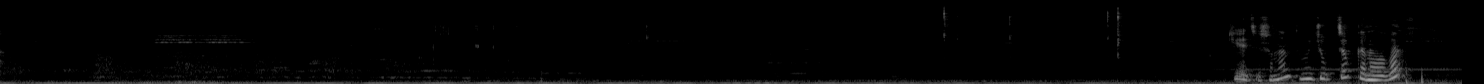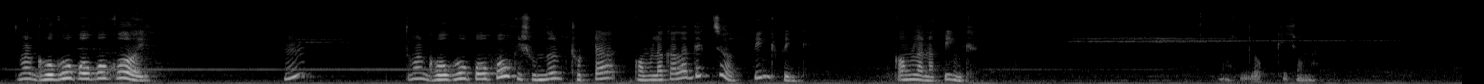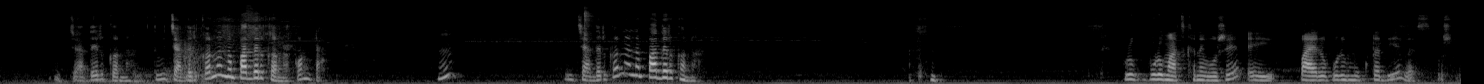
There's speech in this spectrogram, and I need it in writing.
কি হয়েছে শোনা তুমি চুপচাপ কেন বাবা? তোমার ঘো ঘৌ পৌ পৌ কই? হুম? তোমার ঘৌ ঘৌ পৌ পৌ, কি সুন্দর ঠোঁটটা কমলা কালার দেখছ? পিঙ্ক পিঙ্ক কমলা না পিঙ্ক লক্ষ্মী সোনা। চাঁদের কণা। তুমি চাঁদের কণা না পাদের কণা? কোনটা? হুম? চাঁদের কণা না পাদের কণা? পুরো পুরো মাঝখানে বসে এই পায়ের উপরে মুখটা দিয়ে ব্যাস বসল।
